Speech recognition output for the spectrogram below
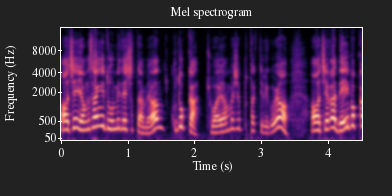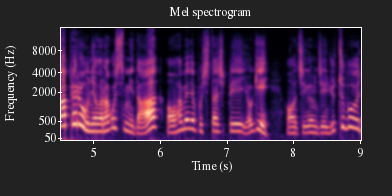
어, 제 영상이 도움이 되셨다면 구독과 좋아요 한 번씩 부탁드리고요. 어, 제가 네이버 카페를 운영을 하고 있습니다. 어, 화면에 보시다시피 여기 어, 지금 이제 유튜브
